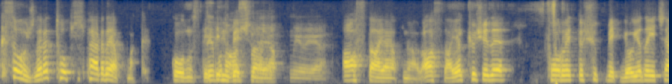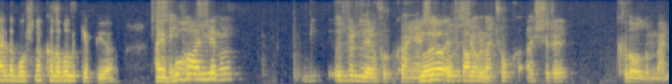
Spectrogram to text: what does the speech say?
kısa oyunculara topsuz perde yapmak. Golden State'de Ve bunu bir 5 asla numara. yapmıyor ya. Asla yapmıyor abi. Asla. Ya köşede forvette şut bekliyor ya da içeride boşuna kalabalık yapıyor. Hani Şey bu haliyle özür dilerim Furkan yani. Yo, yo, estağfurullah. çok aşırı kıl oldum ben.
